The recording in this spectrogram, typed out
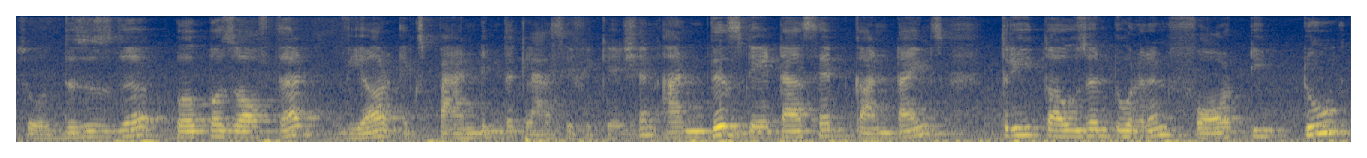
So this is the purpose of that. We are expanding the classification and this data set contains 3242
